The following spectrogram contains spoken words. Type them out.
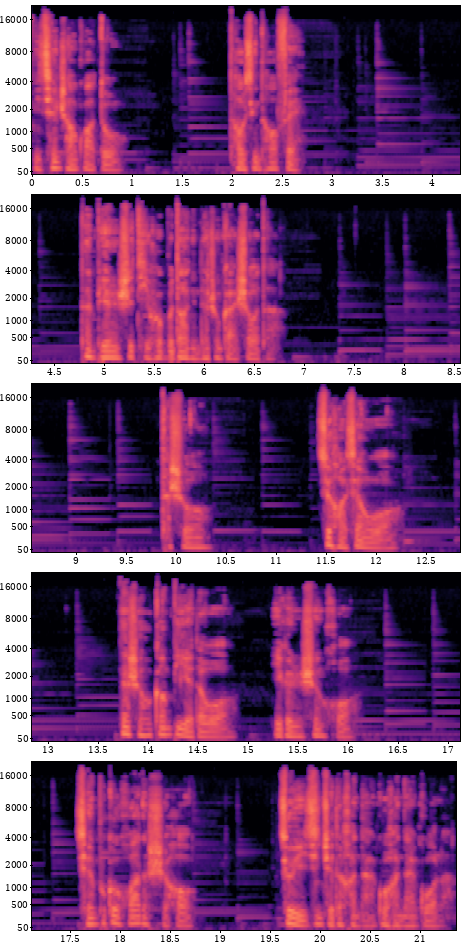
你牵肠挂肚，掏心掏肺，但别人是体会不到你那种感受的。他说，就好像我那时候刚毕业的我，一个人生活，钱不够花的时候。就已经觉得很难过，很难过了。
